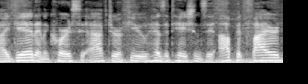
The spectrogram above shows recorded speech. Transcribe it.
I did, and of course, after a few hesitations, the up it fired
